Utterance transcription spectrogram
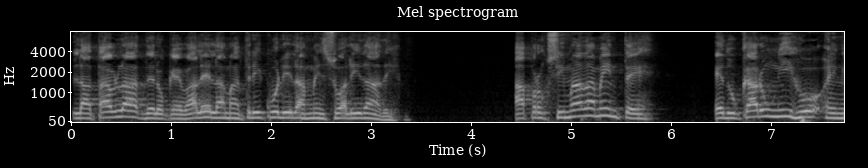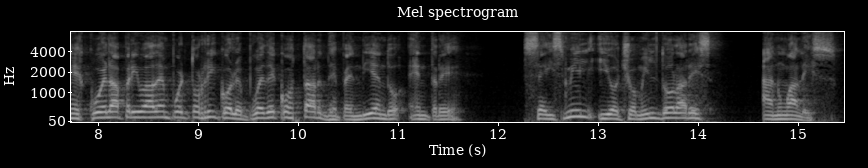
la tabla de lo que vale la matrícula y las mensualidades, aproximadamente educar un hijo en escuela privada en Puerto Rico le puede costar, dependiendo, entre 6 mil y 8 mil dólares anuales.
